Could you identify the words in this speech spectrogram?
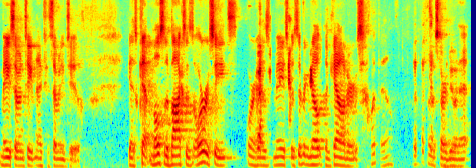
May 17, 1972. He has kept most of the boxes or receipts or has made specific notes and calendars. What the hell? I'm going to start doing that.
